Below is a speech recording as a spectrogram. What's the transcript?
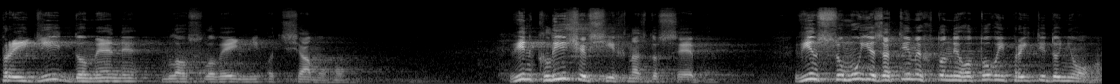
Прийдіть до мене, благословенні Отця мого. Він кличе всіх нас до себе. Він сумує за тими, хто не готовий прийти до нього.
